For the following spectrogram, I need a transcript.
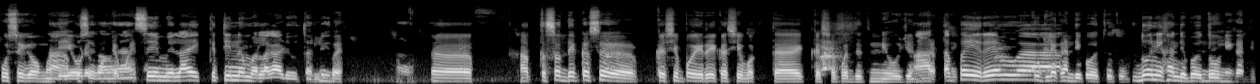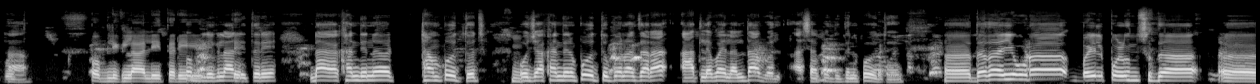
पुसेगावमध्ये. सेमीला एक तीन नंबरला गाडी उतरली. बर. अं, आता सध्या कसं कसे पैरे कसे बघताय? कशा पद्धतीने नियोजन आता करताय? पहिरे कुठल्या खांदी पळतो तू? दोन्ही खांदे पळतो. दोन्ही खांदी. पब्लिकला आली तरी पब्लिकला आली तरी डाव्या खांद्यानं ठाम पळतोच. उजव्या खांद्यानं पळतो पण जरा आतल्या बैलाला दाबल अशा पद्धतीने पळतोय. अं, दादा एवढा बैल पळून सुद्धा अं,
